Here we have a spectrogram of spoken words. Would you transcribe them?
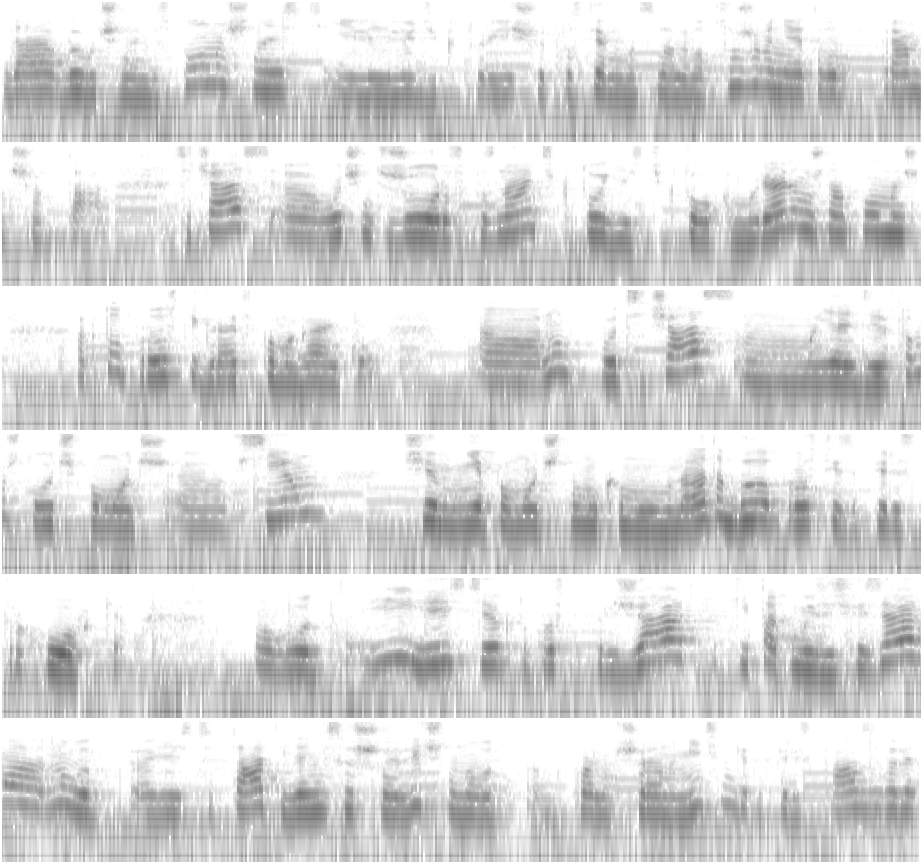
да, выученная беспомощность или люди, которые ищут постоянно эмоционального обслуживания, это вот прям черта. Сейчас э, очень тяжело распознать, кто есть кто, кому реально нужна помощь, а кто просто играет в помогайку. Э, ну, вот сейчас моя идея в том, что лучше помочь э, всем, чем не помочь тому, кому надо было, просто из-за перестраховки. Вот. И есть те, кто просто приезжают, такие, так, мы здесь хозяева. Ну, вот есть цитаты, я не слышала лично, но вот буквально вчера на митинге это пересказывали,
